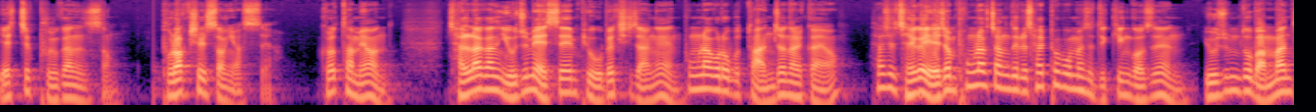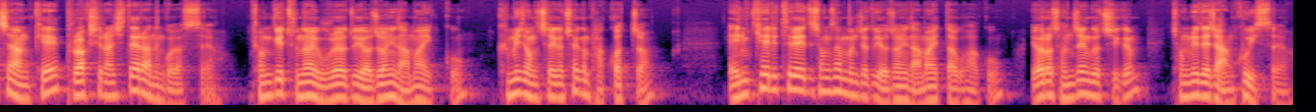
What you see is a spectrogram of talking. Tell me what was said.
예측 불가능성, 불확실성이었어요. 그렇다면 잘 나가는 요즘의 S&P 500 시장은 폭락으로부터 안전할까요? 사실 제가 예전 폭락장들을 살펴보면서 느낀 것은 요즘도 만만치 않게 불확실한 시대라는 거였어요. 경기 둔화의 우려도 여전히 남아 있고 금리 정책은 최근 바꿨죠. 엔캐리 트레이드 청산 문제도 여전히 남아 있다고 하고 여러 전쟁도 지금 정리되지 않고 있어요.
